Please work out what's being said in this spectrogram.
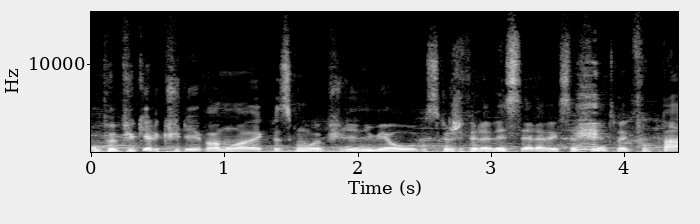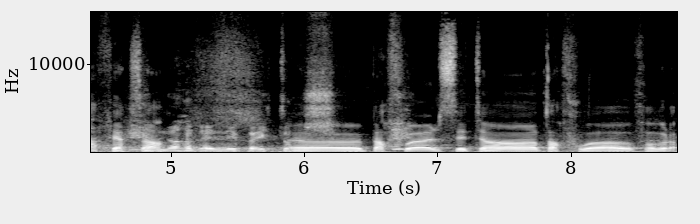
on peut plus calculer vraiment avec parce qu'on voit plus les numéros, parce que j'ai fait la vaisselle avec cette montre. Il faut pas faire ça. Non, elle n'est pas étanche. Euh, parfois elle s'éteint, parfois, enfin voilà.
